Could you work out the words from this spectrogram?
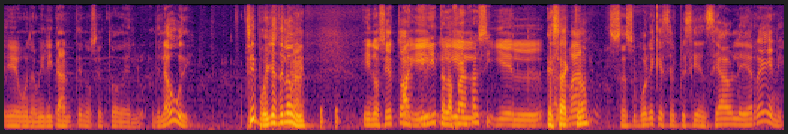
eh, una militante, ¿no es cierto?, de la UDI. Sí, pues ella es de la Ya. Y no es cierto, Activista y, la y franja, el, sí. y el Exacto. Se supone que es el presidenciable RN,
